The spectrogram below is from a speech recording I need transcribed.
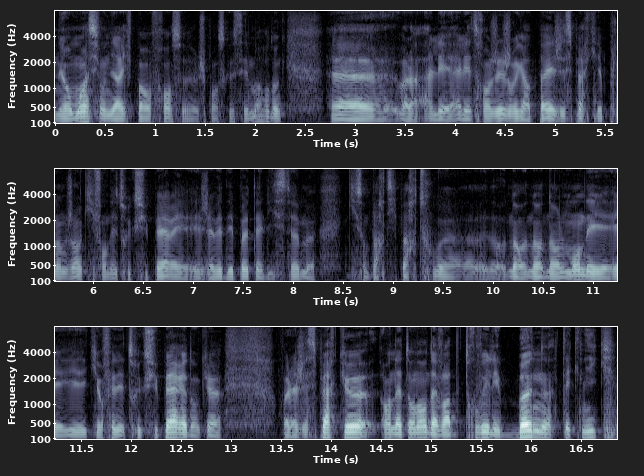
Néanmoins, si on n'y arrive pas en France, euh, je pense que c'est mort. Donc euh, voilà, à l'étranger, je regarde pas. Et j'espère qu'il y a plein de gens qui font des trucs super. Et, j'avais des potes à l'ISTOM qui sont partis partout dans, le monde et, qui ont fait des trucs super. Et donc voilà, j'espère que, en attendant d'avoir trouvé les bonnes techniques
